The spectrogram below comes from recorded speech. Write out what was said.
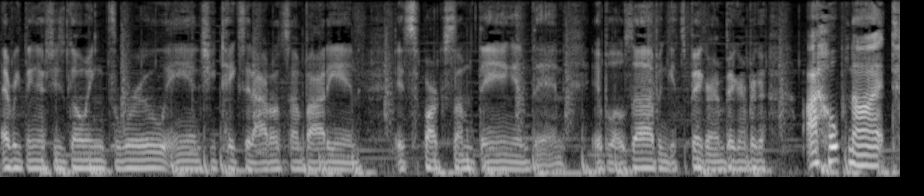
everything that she's going through and she takes it out on somebody and it sparks something and then it blows up and gets bigger and bigger and bigger. I hope not,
